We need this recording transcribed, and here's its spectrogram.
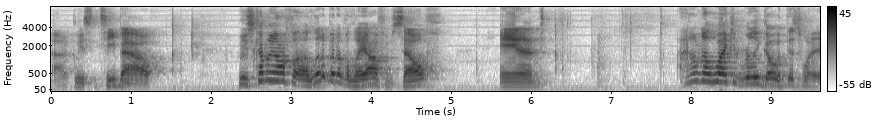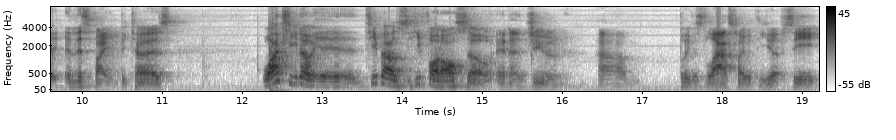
uh, Gleison Tibau, who's coming off a little bit of a layoff himself, and I don't know who I can really go with this one in this fight because, well, actually, you know, Tibau's he fought also in a June, um, I believe his last fight with the UFC.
